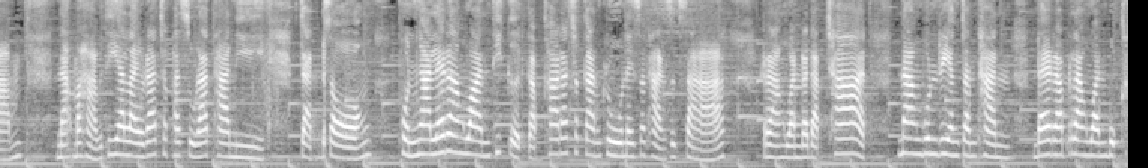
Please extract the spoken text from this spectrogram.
2563 ณ มหาวิทยาลัยราชภัฏสุราษฎร์ธานี จัด 2. ผลงานและรางวัลที่เกิดกับข้าราชการครูในสถานศึกษา รางวัลระดับชาติ นางบุญเรียงจันทัน ได้รับรางวัลบุค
